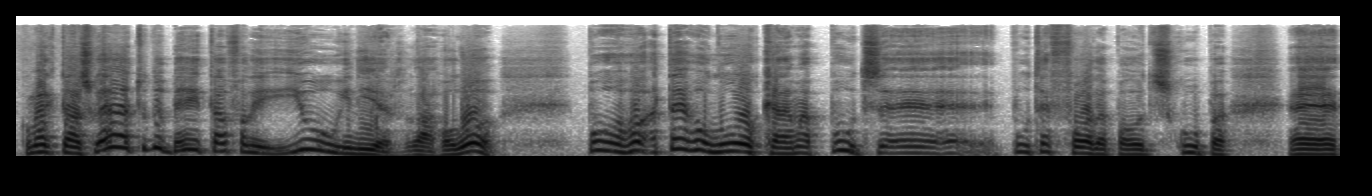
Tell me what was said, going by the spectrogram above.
como é que tá as coisas? Ah, tudo bem e tal. Eu falei, e o Inir lá, rolou? Pô, até rolou, cara, mas putz, é, putz, é foda, Paulo, desculpa. É,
